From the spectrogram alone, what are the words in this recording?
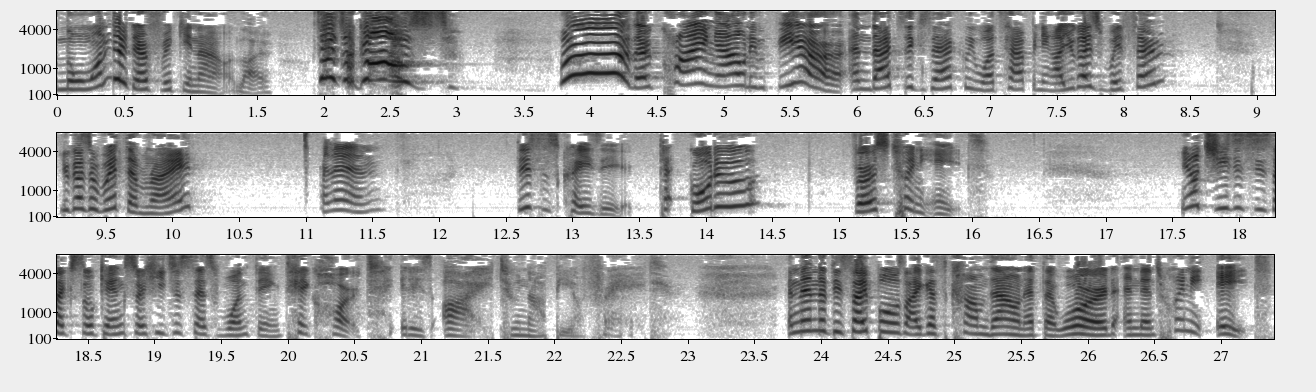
no wonder they're freaking out. Like, that's a ghost! Ah! They're crying out in fear. And that's exactly what's happening. Are you guys with them? You guys are with them, right? And then, this is crazy. Go to verse 28. You know, Jesus is like so gangster. He just says one thing, take heart. It is I. Do not be afraid. And then the disciples, I guess, calm down at that word. And then 28.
